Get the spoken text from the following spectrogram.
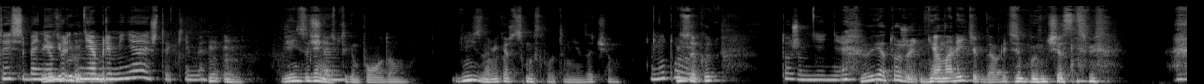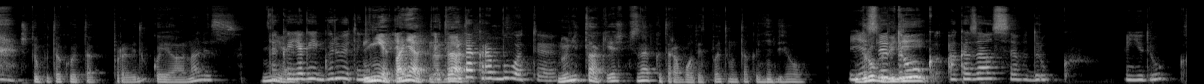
Ты себя не, обре- не обременяешь такими? М-м. Я не загоняюсь по таким поводам. Да не знаю, мне кажется, смысла в этом нет. Зачем? Ну, тоже, знаю, как- тоже мнение. ну я тоже не аналитик, давайте будем честными. Чтобы такой так проведу-ка я анализ. Так Нет. я и говорю, это не Нет, это- понятно, это да. не так работает. Ну не так, я не знаю, как это работает, поэтому так и не делал. Если друг людей- друг оказался вдруг и не друг,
